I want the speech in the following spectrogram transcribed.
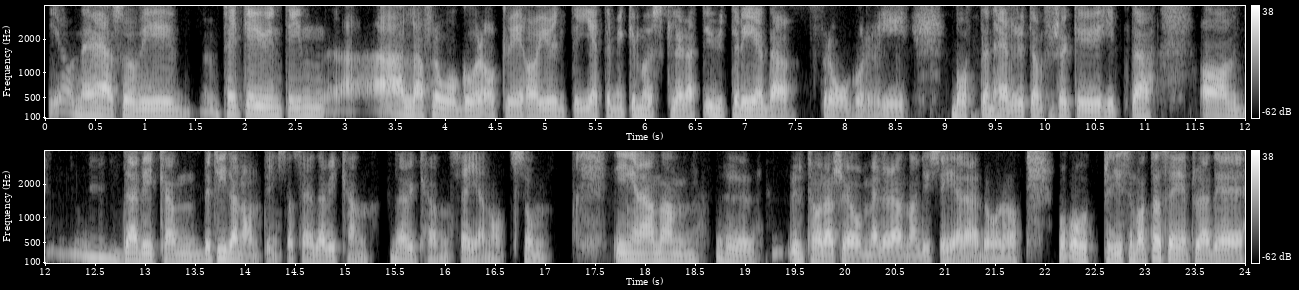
Ja, nej, alltså vi täcker ju inte in alla frågor och vi har ju inte jättemycket muskler att utreda frågor i botten heller, utan försöker ju hitta av där vi kan betyda någonting, så att säga, där vi kan, där vi kan säga något som ingen annan uh, uttalar sig om eller analyserar. Då, då. Och, och, precis som Lotta säger tror jag det,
